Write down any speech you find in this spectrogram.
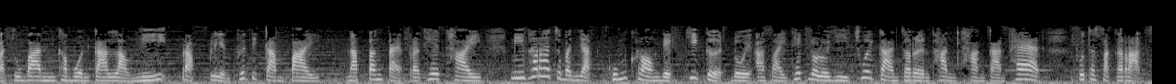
ปัจจุบันขบวนการเหล่านี้ปรับเปลี่ยนพฤติกรรมไป นับตั้งแต่ประเทศไทย มีพระราชบัญญัติคุ้มครองเด็กที่เกิดโดยอาศัยเทคโนโลยีช่วยการเจริญพันธุ์ทางการแพทย์ พุทธศักราช 2558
